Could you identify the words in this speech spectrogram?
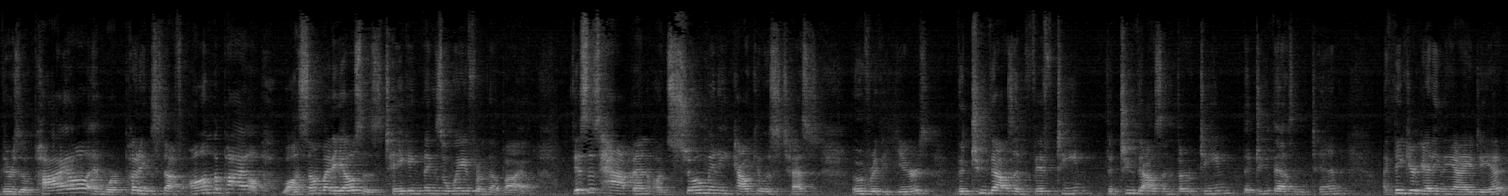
there's a pile and we're putting stuff on the pile while somebody else is taking things away from the pile. This has happened on so many calculus tests over the years, the 2015, the 2013, the 2010, I think you're getting the idea.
